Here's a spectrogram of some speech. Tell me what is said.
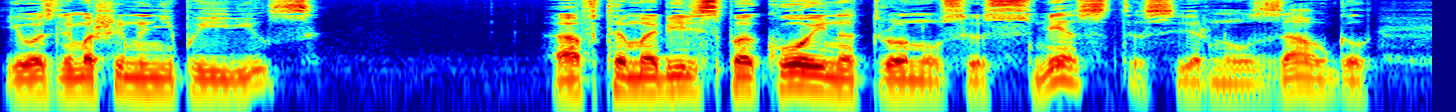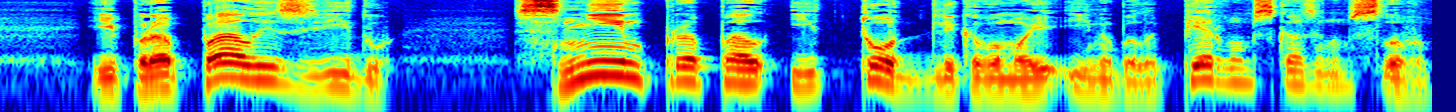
и возле машины не появился. Автомобиль спокойно тронулся с места, свернул за угол и пропал из виду. С ним пропал и тот, для кого мое имя было первым сказанным словом.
